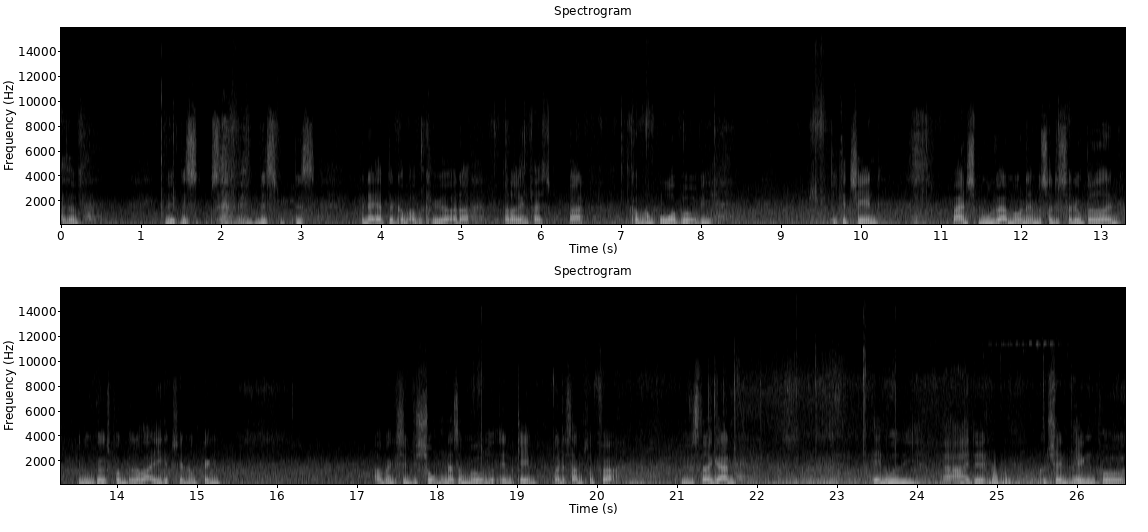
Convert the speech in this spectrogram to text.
altså hvis, så, hvis, hvis den her app den kommer op og kører, og der, og der rent faktisk bare kommer nogle brugere på, og vi, vi kan tjene bare en smule hver måned, men så, er det, så er det jo bedre end, end udgangspunktet, der var ikke at tjene nogen penge. Og man kan sige, at visionen, altså målet, endgame, var det samme som før. Vi vil stadig gerne ende ud i at eje det kunne tjene penge på,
